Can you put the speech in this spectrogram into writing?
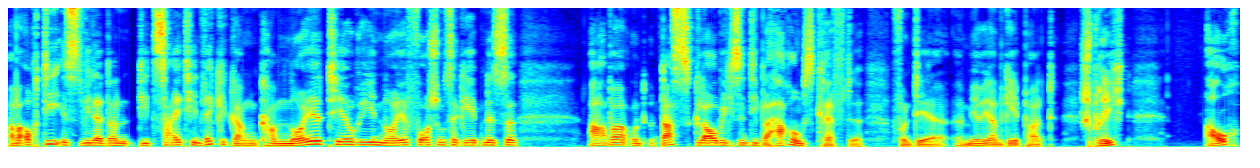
aber auch die ist wieder dann die Zeit hinweggegangen, kamen neue Theorien, neue Forschungsergebnisse. Aber, und das, glaube ich, sind die Beharrungskräfte, von der Miriam Gebhardt spricht, auch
